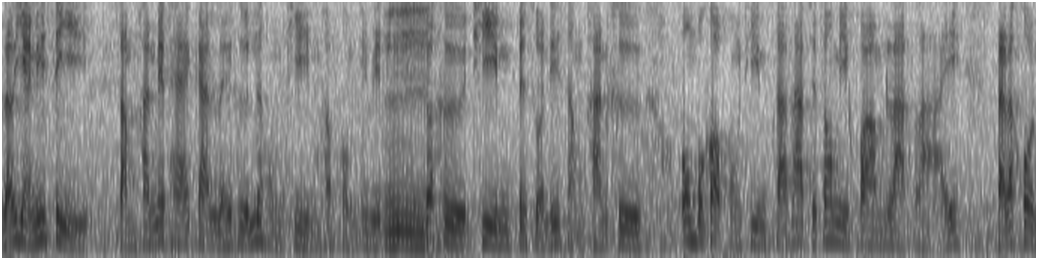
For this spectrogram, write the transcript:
แล้วอย่างที่ 4สำคัญไม่แพ้กันเลยคือเรื่องของทีมครับผมพี่วิทย์อืมก็คือทีมเป็นส่วนที่สำคัญคือ องค์ประกอบของทีมสตาร์ทอัพจะต้องมีความหลากหลาย แต่ละคน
